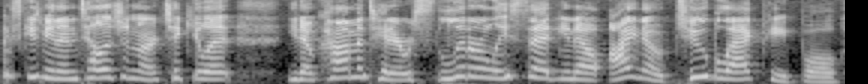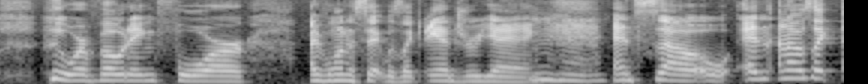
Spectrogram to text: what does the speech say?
excuse me, an intelligent, and articulate, you know, commentator literally said, you know, I know two black people who are voting for, I want to say it was like Andrew Yang. Mm-hmm. And so, and, and I was like,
